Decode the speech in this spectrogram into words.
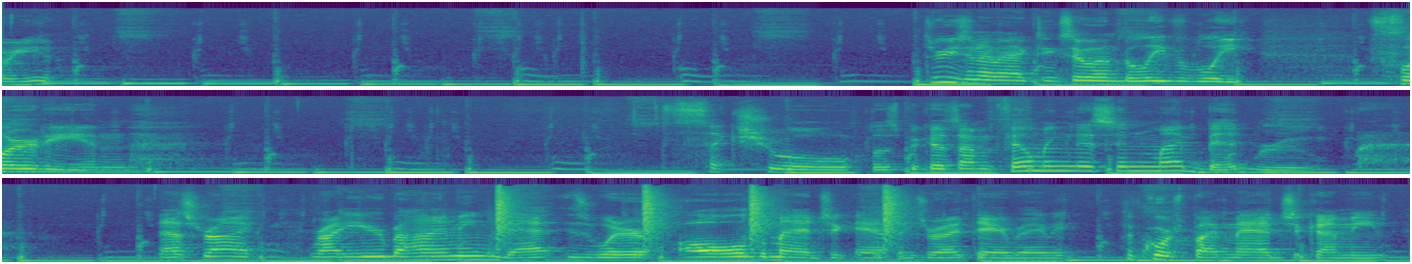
How are you? The reason I'm acting so unbelievably flirty and sexual is because I'm filming this in my bedroom. That's right, right here behind me, that is where all the magic happens right there, baby. Of course by magic I mean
